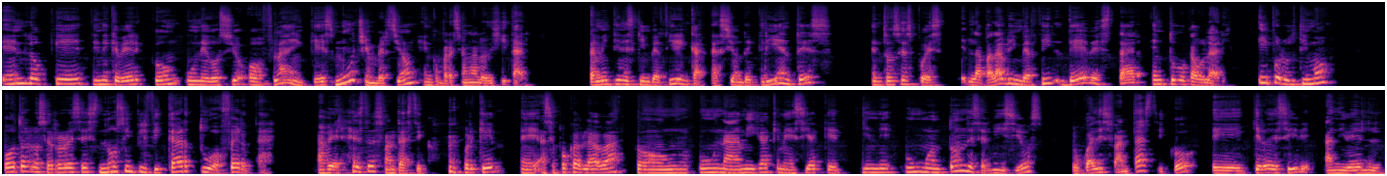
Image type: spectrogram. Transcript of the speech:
en lo que tiene que ver con un negocio offline, que es mucha inversión en comparación a lo digital. También tienes que invertir en captación de clientes. Entonces, pues la palabra invertir debe estar en tu vocabulario. Y por último, otro de los errores es no simplificar tu oferta. A ver, esto es fantástico, porque eh, hace poco hablaba con una amiga que me decía que tiene un montón de servicios lo cual es fantástico, eh, quiero decir, a nivel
